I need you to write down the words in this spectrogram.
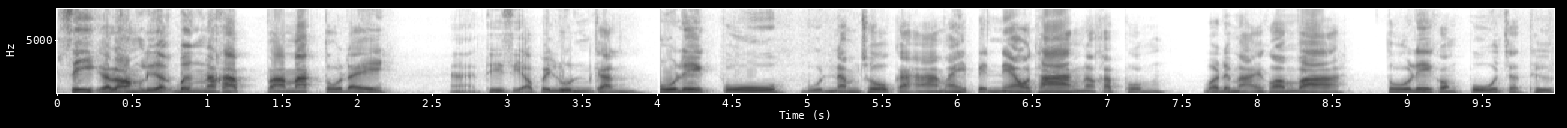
FC ก็ล่องเลือกเบิ้งนะครับว่ามักตัวใดอ่าที่สิเอาไปรุ่นกันตัวเลขปูบุญน้ำโชคกะหาไม่เป็นแนวทางเนาะครับผมบ่ได้หมายความว่าตัวเลขของปูจะถือ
